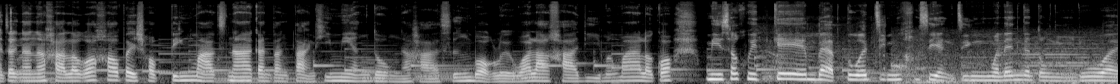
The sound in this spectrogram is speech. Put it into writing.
ลังจากนั้นนะคะ เราก็เข้าไปช้อปปิ้งมาร์คหน้ากันต่างๆ ที่เมียงดงนะคะ ซึ่งบอกเลยว่าราคาดีมากๆ แล้วก็มีสควิตเกมแบบตัวจริงเสียงจริงมาเล่นกันตรงนี้ด้วย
